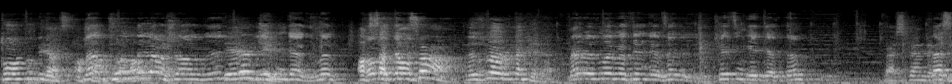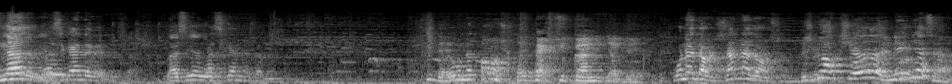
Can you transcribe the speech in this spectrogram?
tonunu biraz aşağı ben puanları aşağıdır. Deyirəm ki, Yerindədir. Ben Ağsaqqalsan, özünə hörmət elə. Ben özüme hürmet ediyorum. Sen özür. Kesin qeydiyyatdan. Vəsiqəni Vəsiqəni də ver. Vəsiqəni də ver. Vəsiqən Vəsiqən nə demək? Bir də o nə danışır da? Vəsiqəni də ver. O nə danışır? Sən nə danışırsan? Biz yaxşı, nə edəsən?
